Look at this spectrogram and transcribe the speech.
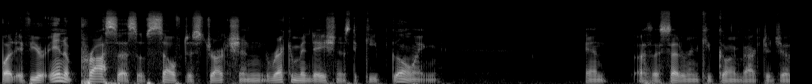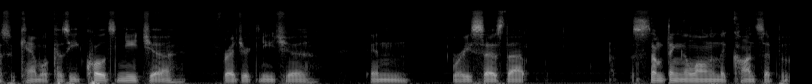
But if you're in a process of self destruction, the recommendation is to keep going. And as I said, we're going to keep going back to Joseph Campbell because he quotes Nietzsche, Frederick Nietzsche, in where he says that something along the concept of,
